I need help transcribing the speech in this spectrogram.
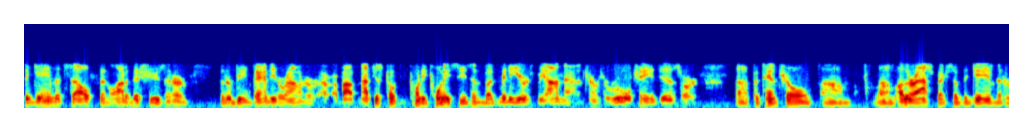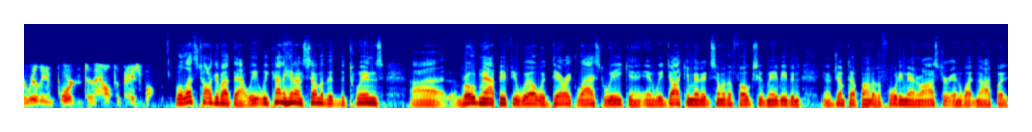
the game itself and a lot of issues that are that are being bandied around or, or about not just 2020 season, but many years beyond that in terms of rule changes or uh, potential um, um, other aspects of the game that are really important to the health of baseball. Well, let's talk about that. We, we kind of hit on some of the, the Twins' uh, roadmap, if you will, with Derek last week, and, and we documented some of the folks who've maybe been you know jumped up onto the 40 man roster and whatnot. But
